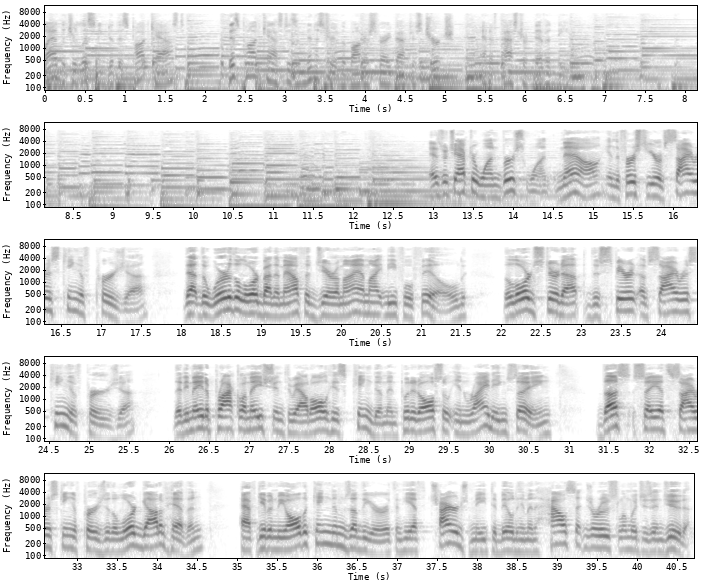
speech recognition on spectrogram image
glad that you're listening to this podcast. This podcast is a ministry of the Bonners Ferry Baptist Church and of Pastor Nevin Neal. Ezra chapter 1, verse 1. Now, in the first year of Cyrus, king of Persia, that the word of the Lord by the mouth of Jeremiah might be fulfilled, the Lord stirred up the spirit of Cyrus, king of Persia, that he made a proclamation throughout all his kingdom and put it also in writing, saying, Thus saith Cyrus, king of Persia, the Lord God of heaven hath given me all the kingdoms of the earth, and he hath charged me to build him an house at Jerusalem, which is in Judah.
